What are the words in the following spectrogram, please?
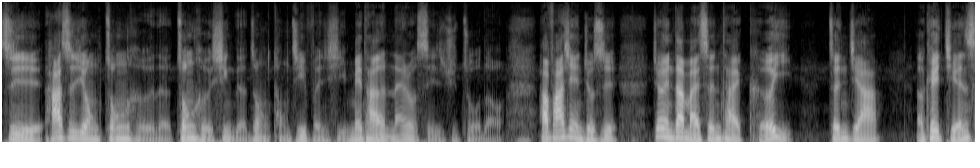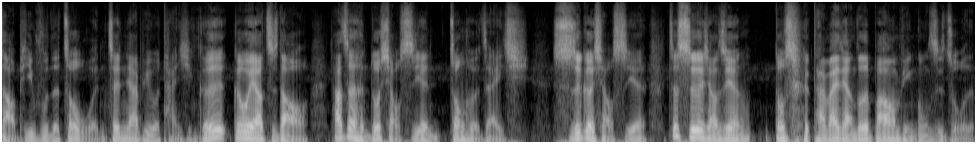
是它是用综合的综合性的这种统计分析 meta analysis 去做的哦，他发现就是胶原蛋白生态可以增加呃可以减少皮肤的皱纹，增加皮肤弹性。可是各位要知道哦，它这很多小实验综合在一起，十个小实验，这十个小实验都是 坦白讲都是保养品公司做的。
